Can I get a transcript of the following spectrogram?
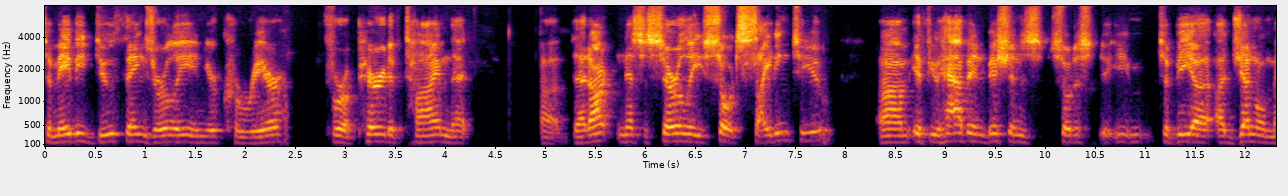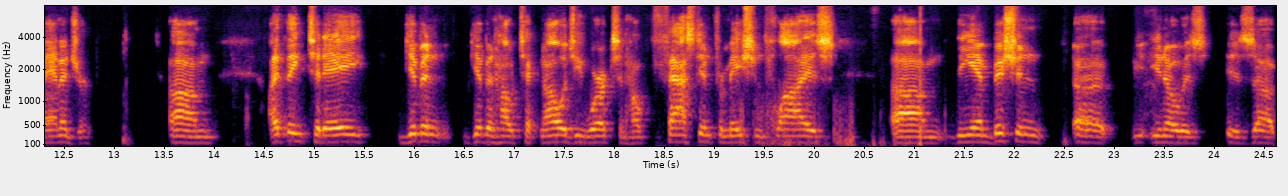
to maybe do things early in your career for a period of time that uh, that aren't necessarily so exciting to you. Um, if you have ambitions, so to to be a, a general manager, um, I think today, given given how technology works and how fast information flies, um, the ambition, uh, you know, is is uh,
